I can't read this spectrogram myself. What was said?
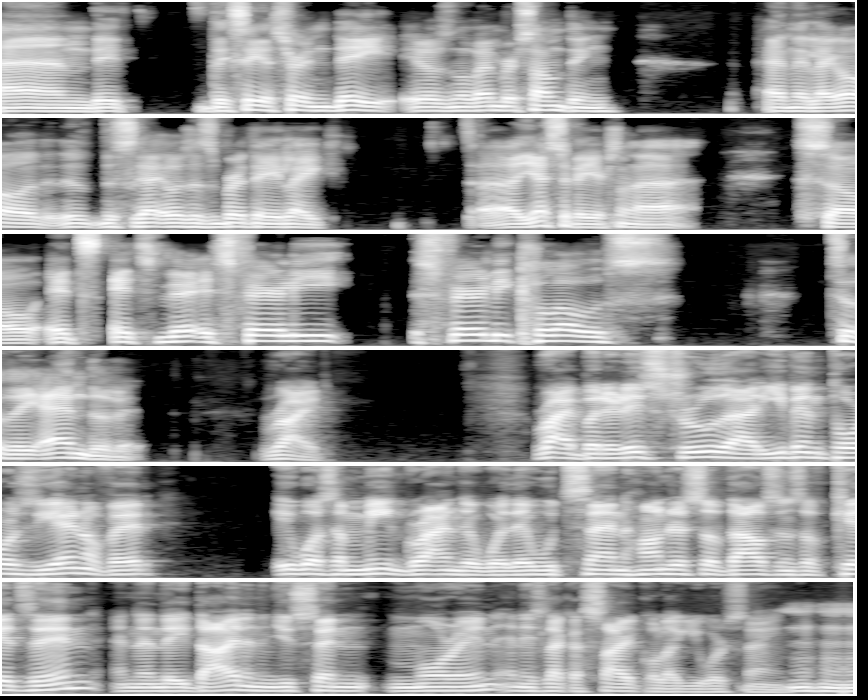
and they they say a certain date. It was November something, and they're like, "Oh, this guy it was his birthday like uh, yesterday or something like that. So it's it's very it's fairly it's fairly close to the end of it. Right. Right, but it is true that even towards the end of it, it was a meat grinder where they would send hundreds of thousands of kids in and then they died and then you send more in and it's like a cycle like you were saying. Mm-hmm.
